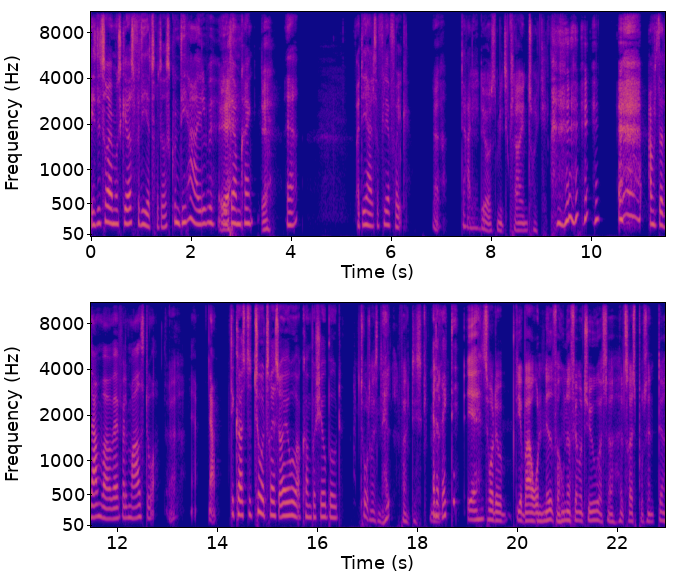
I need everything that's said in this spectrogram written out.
Ja, det tror jeg måske også, fordi jeg tror det også kun de har 11 Ja. ja. deromkring. Ja, Ja. Og de har altså flere folk. ja. Det har de. ja det er også mit klare indtryk. Amsterdam var i hvert fald meget stor. Ja. Ja. Det kostede 62 euro at komme på Showboat. 62,5 faktisk. Er det rigtigt? Ja, jeg tror, det var, de har bare rundt ned fra 125 og så 50 procent der.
